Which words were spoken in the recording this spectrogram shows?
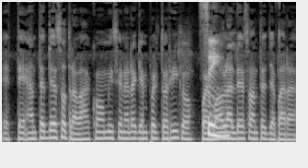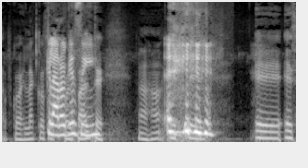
este, antes de eso, trabajas como misionera aquí en Puerto Rico. Podemos hablar de eso antes ya para coger las cosas. Claro que sí. Ajá. Este, eh, es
